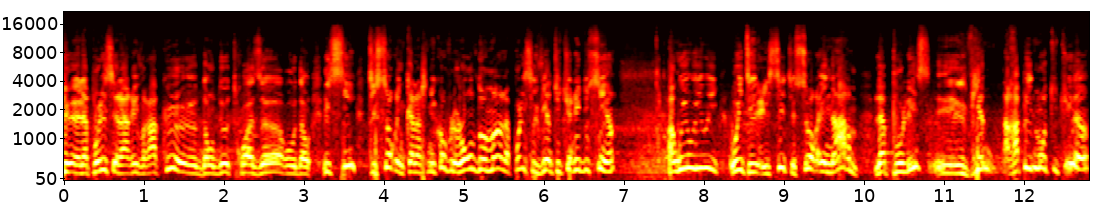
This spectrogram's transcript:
la police, elle arrivera que euh, dans 2-3 heures. Ou dans... Ici, tu sors une kalachnikov, le lendemain, la police, elle vient te tirer dessus. Hein. Ah oui, oui, oui. Oui, ici, tu sors une arme, la police, elle vient rapidement te tuer. Hein.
